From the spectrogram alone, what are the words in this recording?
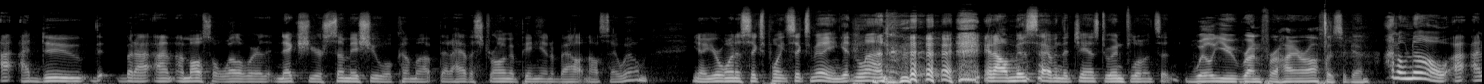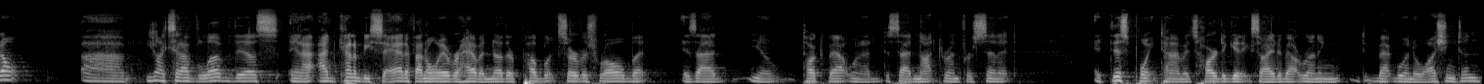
I, I do, th- but I, I'm I'm also well aware that next year some issue will come up that I have a strong opinion about, and I'll say, well, you know, you're one of 6.6 million. Get in line, and I'll miss having the chance to influence it. Will you run for higher office again? I don't know. I, I don't. Uh, you know, like I said, I've loved this, and I, I'd kind of be sad if I don't ever have another public service role. But as I, you know, talked about when I decided not to run for Senate, at this point in time, it's hard to get excited about running, about going to Washington.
